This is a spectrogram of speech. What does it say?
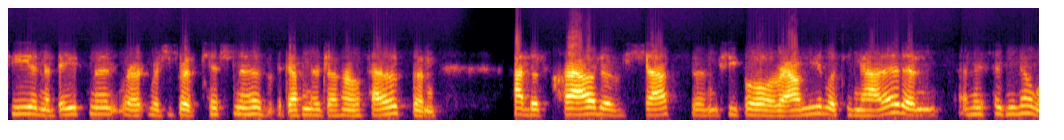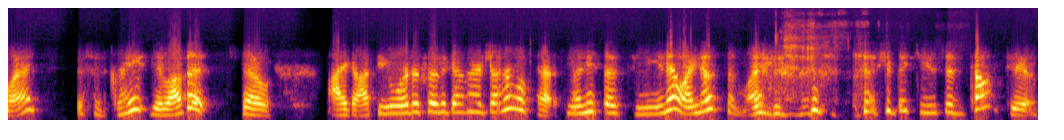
tea in the basement, where, which is where the kitchen is at the Governor General's house, and had this crowd of chefs and people around me looking at it, and and they said, you know what, this is great, we love it. So I got the order for the Governor General's house, and then he says to me, you know, I know someone you think you should talk to,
